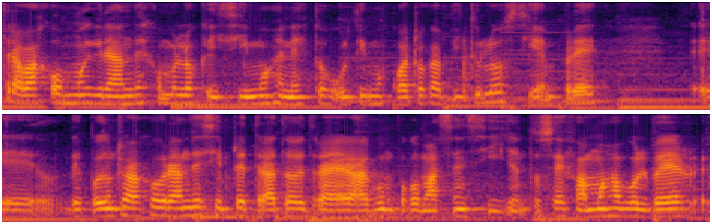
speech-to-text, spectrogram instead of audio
trabajos muy grandes como los que hicimos en estos últimos cuatro capítulos, siempre, eh, después de un trabajo grande, siempre trato de traer algo un poco más sencillo. Entonces vamos a volver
